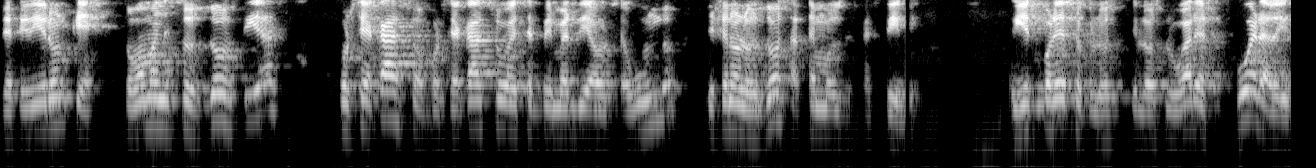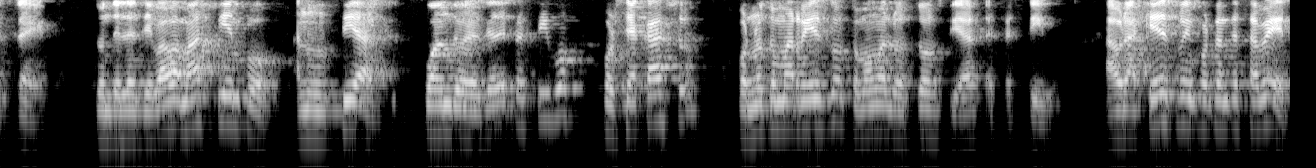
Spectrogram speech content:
decidieron que tomaban esos dos días, por si acaso, por si acaso es el primer día o el segundo, dijeron los dos hacemos festivo. Y es por eso que los, los lugares fuera de Israel, donde les llevaba más tiempo anunciar cuándo era el día de festivo, por si acaso, por no tomar riesgo, tomaban los dos días de festivo. Ahora, ¿qué es lo importante saber?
